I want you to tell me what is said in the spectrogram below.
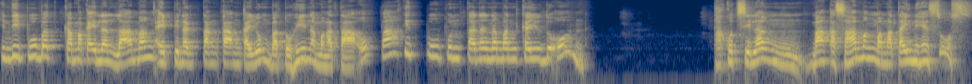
hindi po ba't kamakailan lamang ay pinagtangka ang kayong batuhin ng mga tao? Bakit pupunta na naman kayo doon? Takot silang makasamang mamatay ni Jesus.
